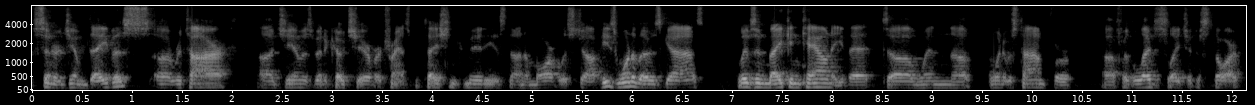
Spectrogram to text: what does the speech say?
Senator Jim Davis uh, retire. Uh, Jim has been a co-chair of our transportation committee, has done a marvelous job. He's one of those guys, lives in Macon County, that when when it was time for for the legislature to start,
